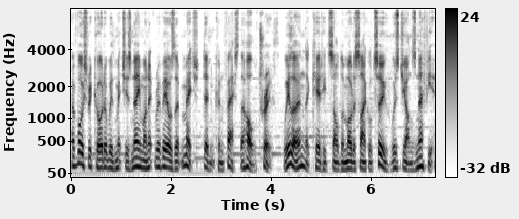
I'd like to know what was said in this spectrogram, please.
a voice recorder with Mitch's name on it reveals that Mitch didn't confess the whole truth. We learn the kid he'd sold the motorcycle to was John's nephew.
